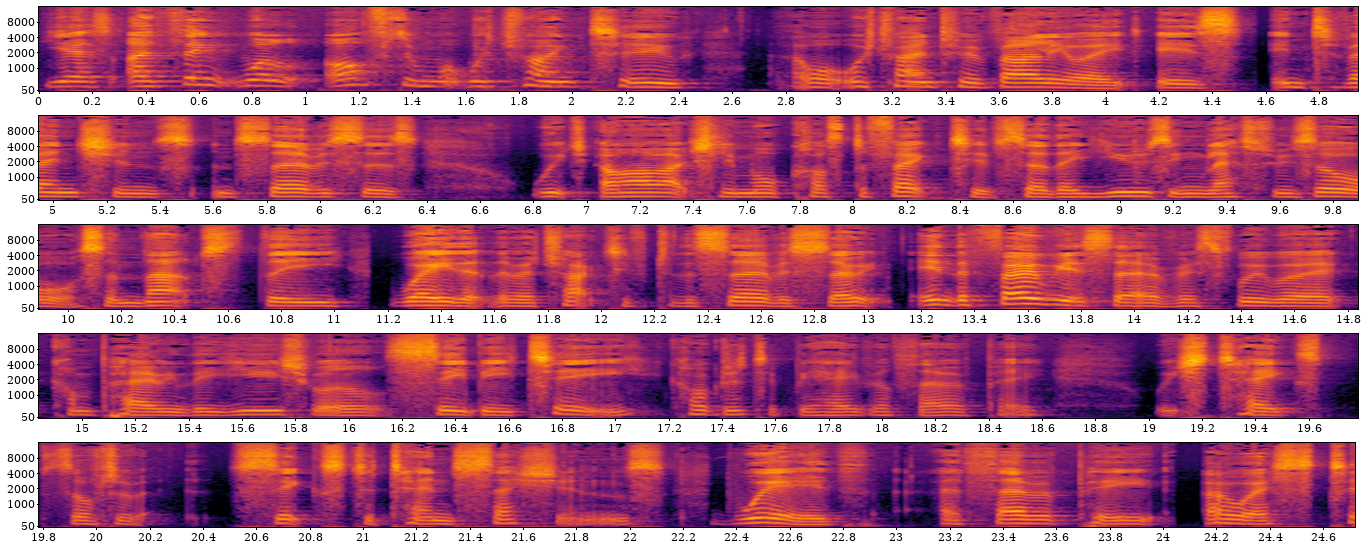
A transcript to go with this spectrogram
Yes, I think, well, often what we're trying to, Uh, what we're trying to evaluate is interventions and services which are actually more cost effective, so they're using less resource, and that's the way that they're attractive to the service. So in the phobia service, we were comparing the usual CBT, cognitive behavioural therapy, which takes sort of six to ten sessions, with a therapy OST,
